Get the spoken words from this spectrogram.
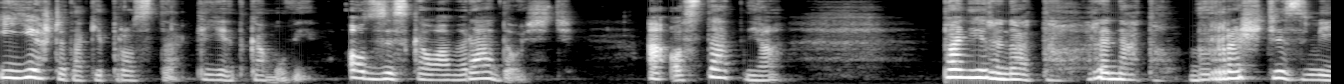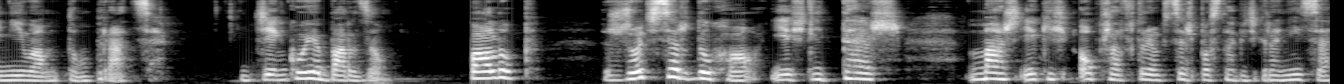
I jeszcze takie proste, klientka mówi, odzyskałam radość. A ostatnia, Pani Renato, Renato, wreszcie zmieniłam tą pracę. Dziękuję bardzo. Polub, rzuć serducho, jeśli też masz jakiś obszar, w którym chcesz postawić granicę,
